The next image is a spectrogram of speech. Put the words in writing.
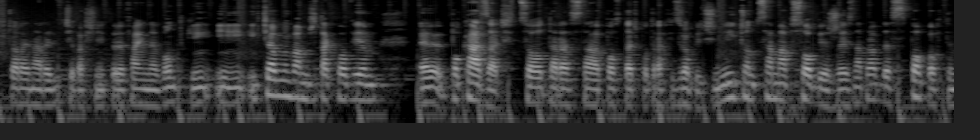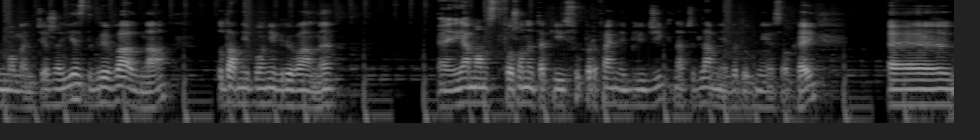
wczoraj na Reddicie właśnie niektóre fajne wątki i, i chciałbym Wam, że tak powiem, e, pokazać, co teraz ta postać potrafi zrobić. Nie licząc sama w sobie, że jest naprawdę spoko w tym momencie, że jest grywalna, to dawniej było niegrywalne. E, Ja mam stworzony taki super fajny buildzik, znaczy dla mnie według mnie jest ok. E,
